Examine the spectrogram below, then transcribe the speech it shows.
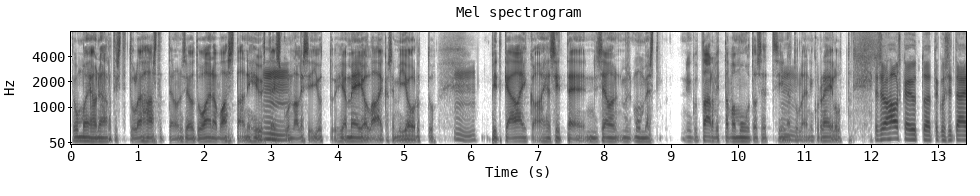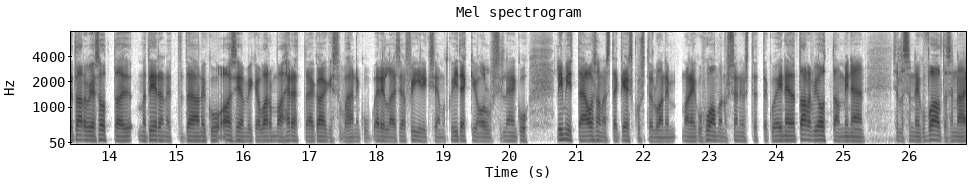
tummaihoinen artisti tulee haastatteluun, niin se joutuu aina vastaan niihin yhteiskunnallisiin juttuihin ja me ei olla aikaisemmin jouduttu Mm. pitkään aikaa ja sitten niin se on mun mielestä niin kuin tarvittava muutos, että siinä mm. tulee niin kuin reiluutta. Ja se on hauska juttu, että kun sitä ei tarvitse ottaa, mä tiedän, että tämä on niinku asia, mikä varmaan herättää kaikissa vähän niinku erilaisia fiiliksiä, mutta kun itsekin on ollut silleen niinku limittäin osana sitä keskustelua, niin mä oon niinku huomannut sen just, että kun ei näitä tarvi ottaa minään sellaisena niinku valtaisena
